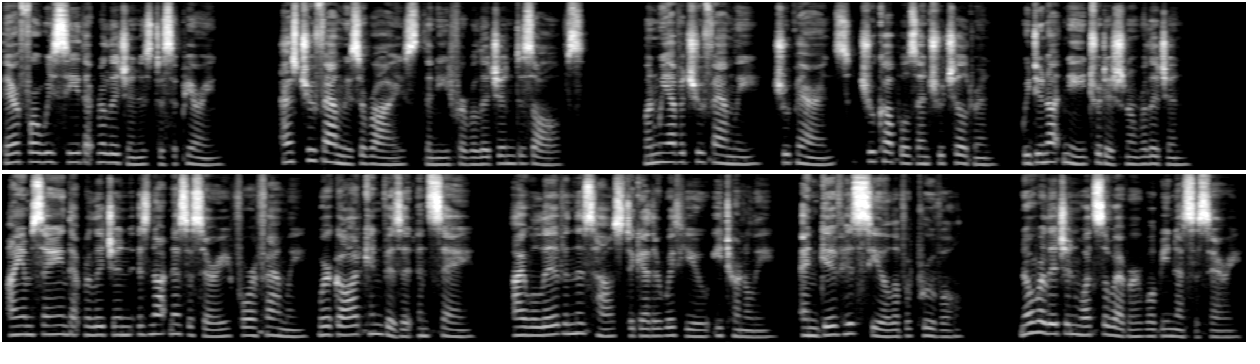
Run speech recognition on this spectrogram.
Therefore, we see that religion is disappearing. As true families arise, the need for religion dissolves. When we have a true family, true parents, true couples, and true children, we do not need traditional religion. I am saying that religion is not necessary for a family where God can visit and say, I will live in this house together with you eternally and give his seal of approval. No religion whatsoever will be necessary.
